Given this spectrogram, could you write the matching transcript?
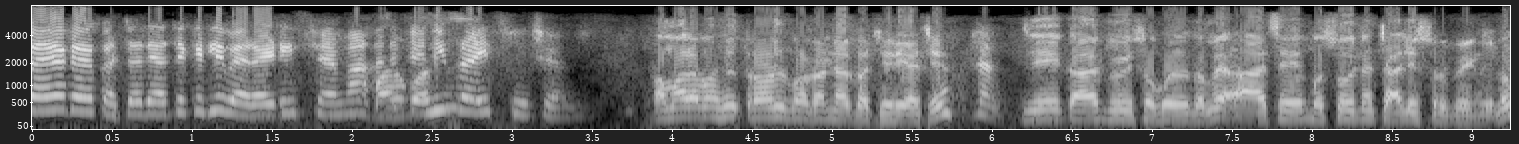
કયા કયા કચરિયા છે? કેટલી વેરાયટીઝ છે એમાં? અને તેની પ્રાઇસ શું છે? અમારા પાસે ત્રણ પ્રકારના કચેરિયા છે. જે એક આ જોઈ શકો છો તમે આ છે બસો ને ચાલીસ રૂપિયા કિલો.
